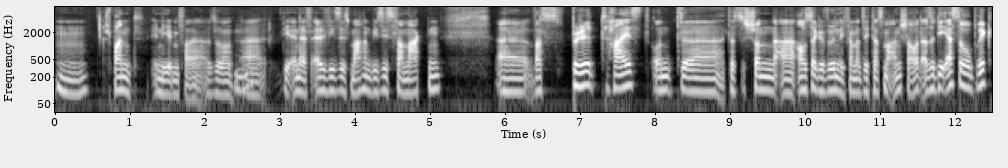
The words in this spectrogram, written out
Mhm. Spannend in jedem Fall. Also mhm. äh, die NFL, wie sie es machen, wie sie es vermarkten äh, was Spirit heißt und äh, das ist schon äh, außergewöhnlich, wenn man sich das mal anschaut. Also die erste Rubrik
